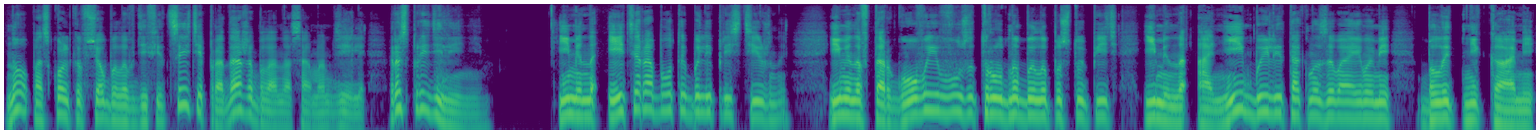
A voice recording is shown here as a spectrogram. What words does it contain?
но поскольку все было в дефиците, продажа была на самом деле распределением. Именно эти работы были престижны, именно в торговые вузы трудно было поступить, именно они были так называемыми «блатниками»,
